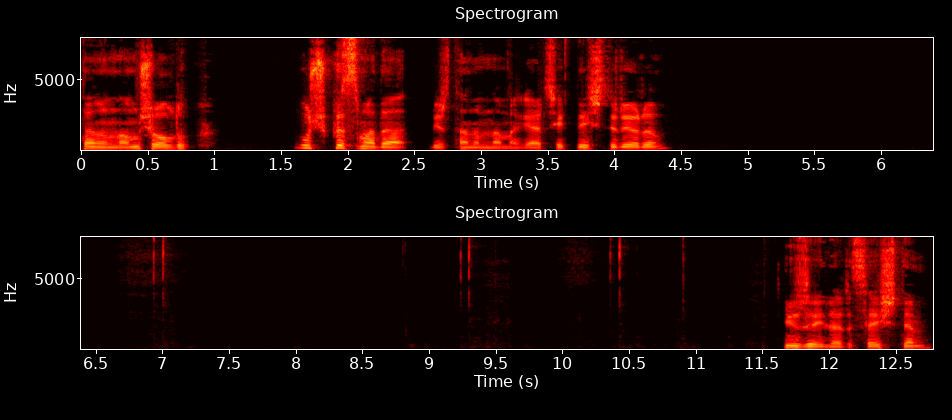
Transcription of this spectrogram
tanımlamış olduk. Uç kısma da bir tanımlama gerçekleştiriyorum. Yüzeyleri seçtim.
